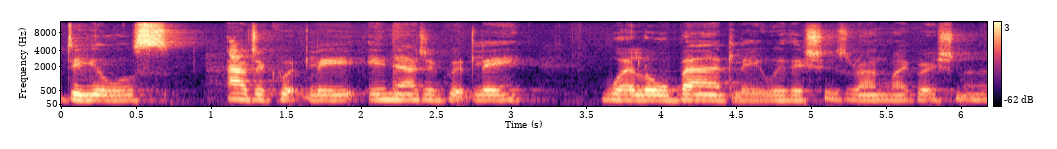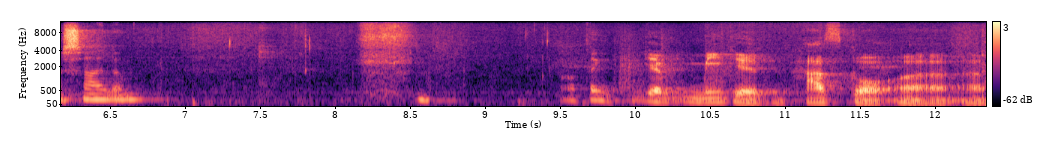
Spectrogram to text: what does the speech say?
deals adequately, inadequately, well or badly with issues around migration and asylum? I think yeah, media has got a,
